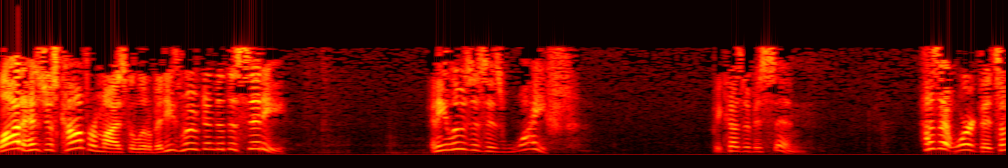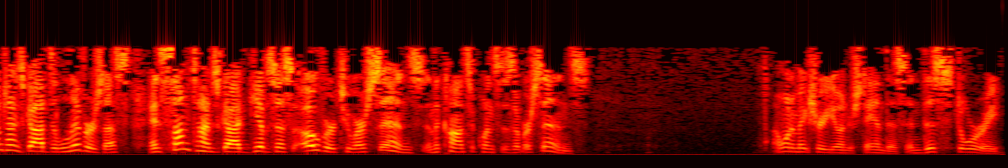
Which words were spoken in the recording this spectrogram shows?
Lot has just compromised a little bit. He's moved into the city. And he loses his wife because of his sin. How does that work? That sometimes God delivers us, and sometimes God gives us over to our sins and the consequences of our sins. I want to make sure you understand this. In this story,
